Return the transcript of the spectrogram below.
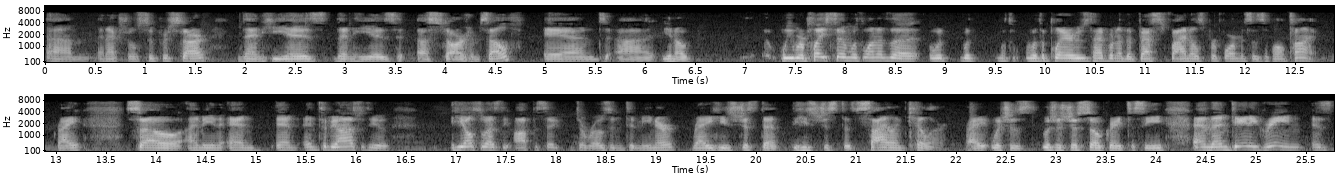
Um, an actual superstar than he is than he is a star himself. And uh, you know, we replaced him with one of the with, with with with a player who's had one of the best finals performances of all time, right? So I mean, and and and to be honest with you, he also has the opposite DeRozan demeanor, right? He's just a he's just a silent killer, right? Which is which is just so great to see. And then Danny Green is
